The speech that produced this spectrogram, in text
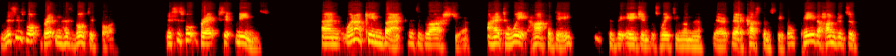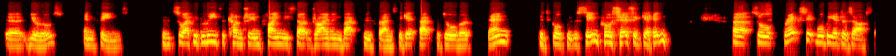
And this is what Britain has voted for. This is what Brexit means. And when I came back, this is last year, I had to wait half a day because the agent was waiting on the, their, their customs people, pay the hundreds of uh, euros in fees so I could leave the country and finally start driving back through France to get back to Dover, then to go through the same process again. Uh, so Brexit will be a disaster.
